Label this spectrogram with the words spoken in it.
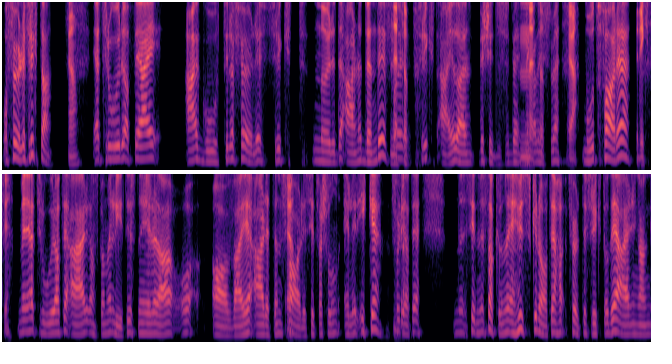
Å føle frykt, da. Ja. Jeg tror at jeg er god til å føle frykt når det er nødvendig. For Nettopp. frykt er jo da en beskyttelsesmekanisme Ja. mot fare. Riktig. Men jeg tror at jeg er ganske analytisk når det gjelder da å avveie er dette en Ja. farlig situasjon eller ikke. Fordi at jeg, siden vi snakker om det, jeg husker nå at jeg følte frykt, og det er en gang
